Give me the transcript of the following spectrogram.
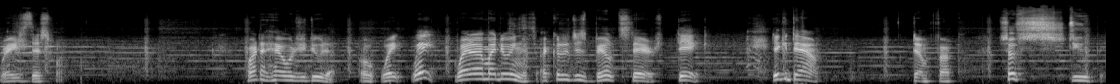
Raise this one. Why the hell would you do that? Oh, wait, wait! Why am I doing this? I could have just built stairs. Dig. Dig it down. Dumb fuck. So stupid.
